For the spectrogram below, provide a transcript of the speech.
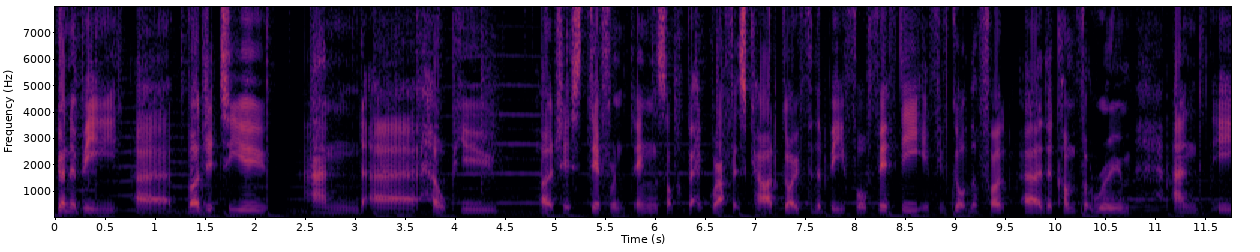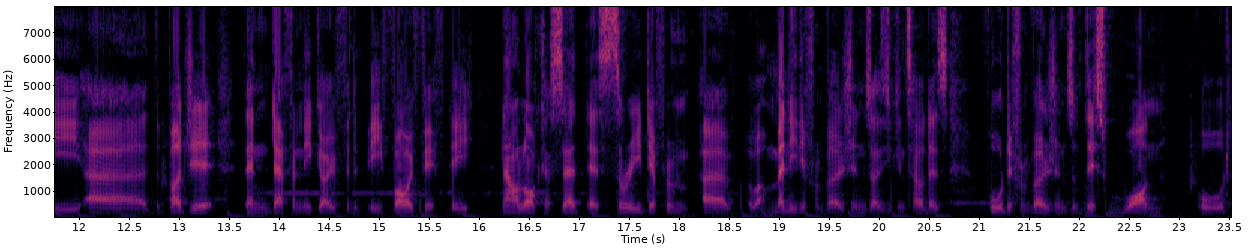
going to be uh, budget to you, and uh, help you purchase different things. Like a better graphics card go for the B450 if you've got the uh, the comfort room and the uh, the budget then definitely go for the B550 now like I said there's three different uh, well many different versions. As you can tell there's four different versions of this one board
